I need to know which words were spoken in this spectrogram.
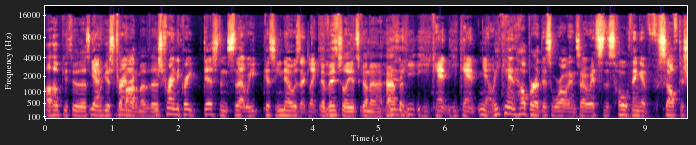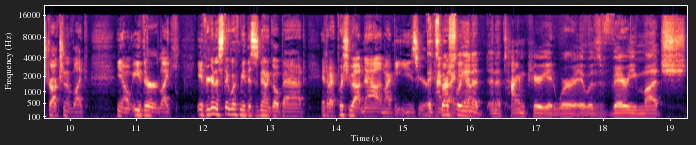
I'll help you through this. yeah, we'll get he's to the trying bottom to, of this. He's trying to create distance so that we because he knows that like Eventually, it's going to happen. he, he can't he can't you know he can't help her at this world and so it's this whole thing of self-destruction of like you know either like if you're gonna stay with me this is gonna go bad and if i push you out now it might be easier kind of especially in a in a time period where it was very much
